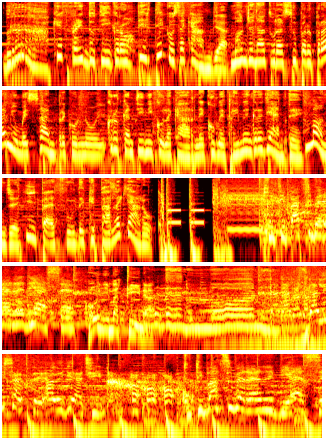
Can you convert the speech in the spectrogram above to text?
Brrr, che freddo tigro! Per te cosa cambia? Monge Natural Super Premium è sempre con noi. Croccantini con la carne come primo ingrediente. Monge, il pet food che parla chiaro. Tutti pazzi per RDS. Ogni mattina. Dalle 7 alle 10. Tutti pazzi per RDS.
